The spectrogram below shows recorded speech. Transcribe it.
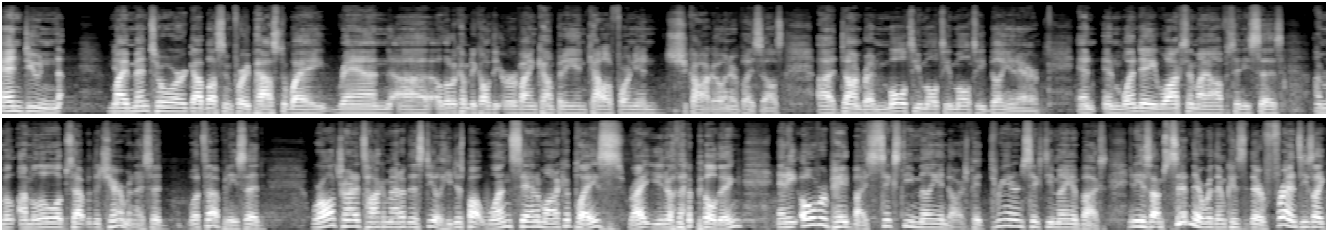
and do n- My mentor, God bless him before he passed away, ran uh, a little company called the Irvine Company in California and Chicago and every place else. Uh, Don Bren, multi, multi, multi billionaire. And, and one day he walks in my office and he says, I'm, re- I'm a little upset with the chairman. I said, What's up? And he said, we're all trying to talk him out of this deal. He just bought one Santa Monica place, right? You know that building, and he overpaid by $60 million, paid 360 million bucks. And he's, I'm sitting there with him because they're friends. He's like,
